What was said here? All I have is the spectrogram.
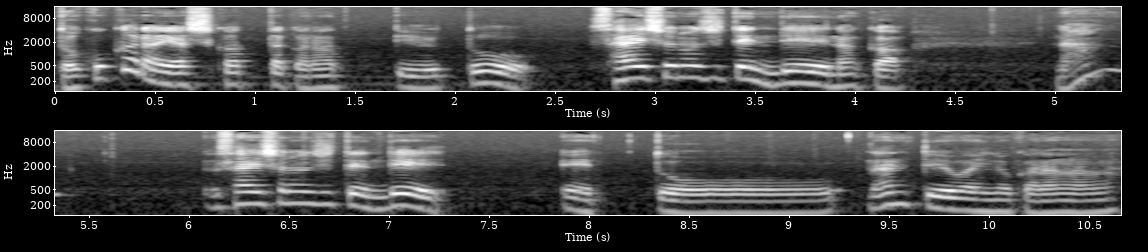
どこから怪しかったかなっていうと最初の時点でなんかなん最初の時点でえっとなんて言えばいいのかな。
